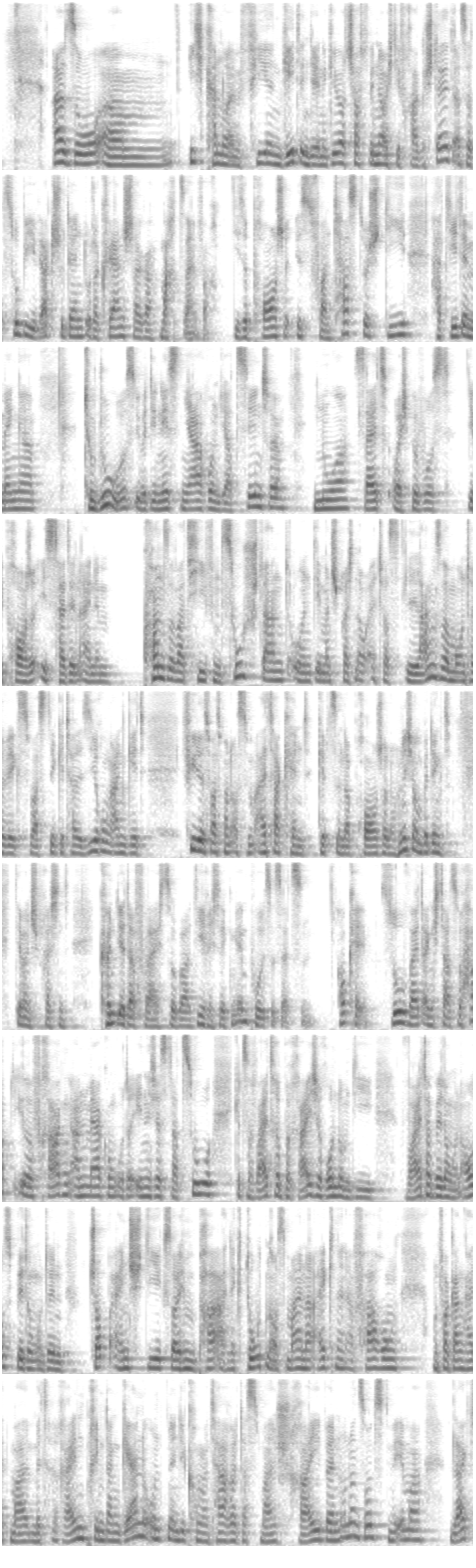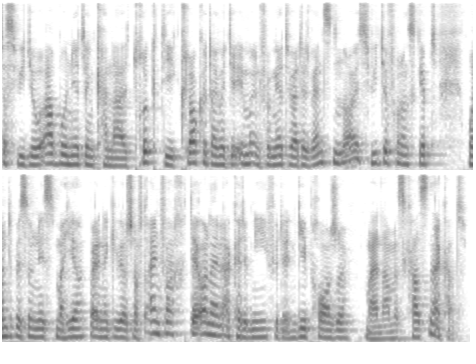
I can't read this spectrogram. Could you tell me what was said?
Also, ähm, ich kann nur empfehlen, geht in die Energiewirtschaft, wenn ihr euch die Frage stellt, als Azubi, Werkstudent oder Quereinsteiger, macht es einfach. Diese Branche ist fantastisch, die hat jede Menge To-Dos über die nächsten Jahre und Jahrzehnte. Nur seid euch bewusst, die Branche ist halt in einem konservativen Zustand und dementsprechend auch etwas langsamer unterwegs, was Digitalisierung angeht. Vieles, was man aus dem Alltag kennt, gibt es in der Branche noch nicht unbedingt. Dementsprechend könnt ihr da vielleicht sogar die richtigen Impulse setzen. Okay, soweit eigentlich dazu. Habt ihr Fragen, Anmerkungen oder ähnliches dazu? Gibt es noch weitere Bereiche rund um die Weiterbildung und Ausbildung und den Job-Einstieg? Soll ich ein paar Anekdoten aus meiner eigenen Erfahrung und Vergangenheit mal mit reinbringen? Dann gerne unten in die Kommentare das mal schreiben. Und ansonsten wie immer, like das Video, abonniert den Kanal, drückt die Glocke, damit ihr immer informiert werdet, wenn es ein neues Video von uns gibt. Und bis zum nächsten Mal hier bei Energiewirtschaft einfach, der Online-Akademie für die Energiebranche. Mein Name ist Carsten Eckert.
